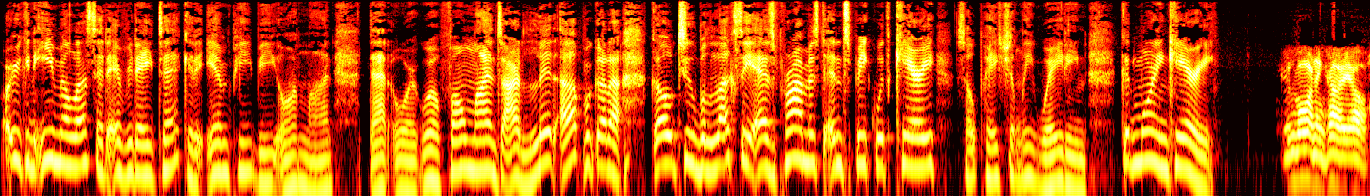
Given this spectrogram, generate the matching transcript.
Or you can email us at everydaytech at mpbonline.org. Well, phone lines are lit up. We're going to go to Biloxi as promised and speak with Carrie, so patiently waiting. Good morning, Carrie. Good morning. How are y'all?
